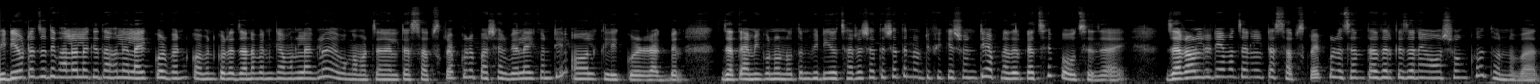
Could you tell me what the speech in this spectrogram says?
ভিডিওটা যদি ভালো লাগে তাহলে লাইক করবেন কমেন্ট করে জানাবেন কেমন লাগল এবং আমার চ্যানেলটা সাবস্ক্রাইব করে পাশের বেল আইকনটি অল ক্লিক করে রাখবেন, যাতে আমি কোনো নতুন ভিডিও ছাড়ার সাথে সাথে নোটিফিকেশনটি আপনাদের কাছে পৌঁছে যায়। যারা অলরেডি আমার চ্যানেলটা সাবস্ক্রাইব করেছেন তাদেরকে জানাই অসংখ্য ধন্যবাদ।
